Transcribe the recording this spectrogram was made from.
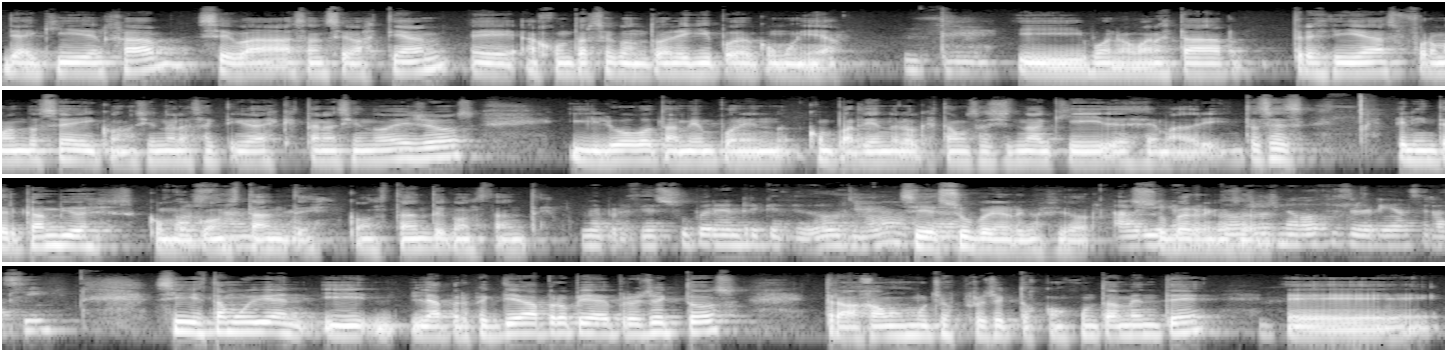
de aquí del Hub se va a San Sebastián eh, a juntarse con todo el equipo de comunidad. Y bueno, van a estar tres días formándose y conociendo las actividades que están haciendo ellos y luego también poniendo, compartiendo lo que estamos haciendo aquí desde Madrid. Entonces, el intercambio es como constante, constante, constante. Me parece súper enriquecedor, ¿no? sí, es súper enriquecedor. Super enriquecedor. Todos los negocios deberían ser así. Sí, está muy bien. Y la perspectiva propia de proyectos, trabajamos muchos proyectos conjuntamente. Eh,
